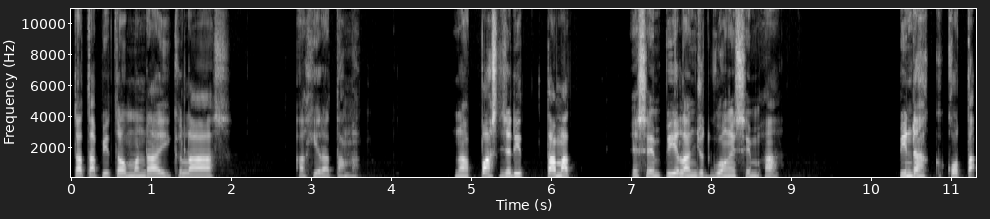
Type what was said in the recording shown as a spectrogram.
tetapi tau mendai kelas akhirat tamat nah pas jadi tamat SMP lanjut guang SMA pindah ke kota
